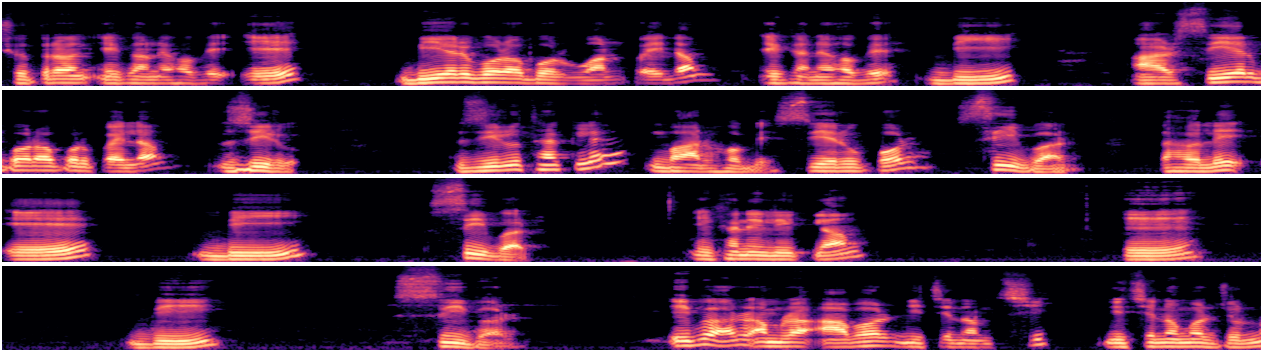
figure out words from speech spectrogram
সুতরাং এখানে হবে এ বি এর বরাবর ওয়ান পাইলাম, এখানে হবে বি আর সি এর বরাবর পাইলাম জিরো জিরো থাকলে বার হবে সি এর উপর সি বার। তাহলে এ বি সি বার। এখানে লিখলাম এ বি সি বার এবার আমরা আবার নিচে নামছি। নিচে নামার জন্য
